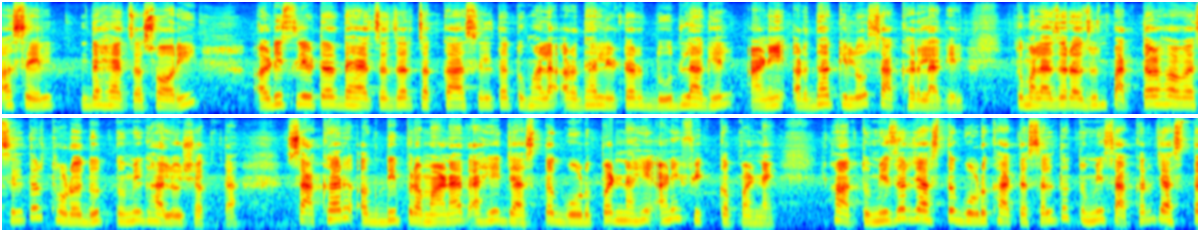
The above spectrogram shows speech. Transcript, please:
असेल दह्याचा सॉरी अडीच लिटर दह्याचा जर चक्का असेल तर तुम्हाला अर्धा लिटर दूध लागेल आणि अर्धा किलो साखर लागेल. तुम्हाला जर अजून पातळ हवं असेल तर थोडं दूध तुम्ही घालू शकता. साखर अगदी प्रमाणात आहे जास्त गोड पण नाही आणि फिक्क पण नाही. हां तुम्ही जर जास्त गोड खात असाल तर तुम्ही साखर जास्त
